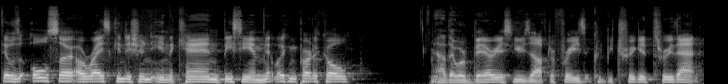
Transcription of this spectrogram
There was also a race condition in the CAN BCM networking protocol. Uh, there were various use after frees that could be triggered through that.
